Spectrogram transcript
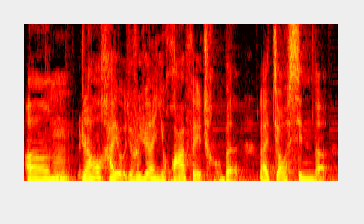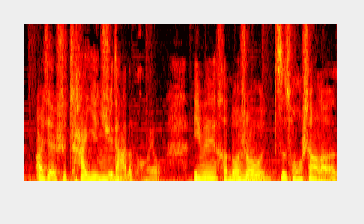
嗯，然后还有就是愿意花费成本来交新的，而且是差异巨大的朋友。因为很多时候，自从上了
